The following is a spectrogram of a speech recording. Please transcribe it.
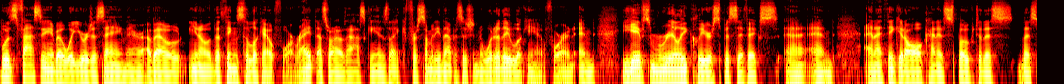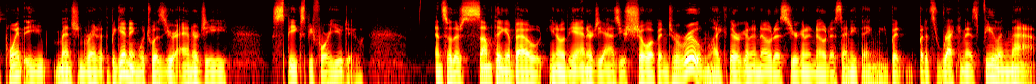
was fascinating about what you were just saying there about you know the things to look out for right? That's what i was asking is like for somebody in that position what are they looking out for? And and you gave some really clear specifics uh, and and i think it all kind of spoke to this this point that you mentioned right at the beginning which was your energy speaks before you do. And so there's something about you know the energy as you show up into a room like they're going to notice you're going to notice anything but but it's recognized feeling that.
